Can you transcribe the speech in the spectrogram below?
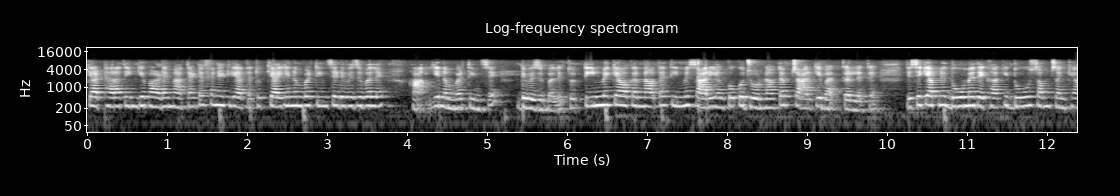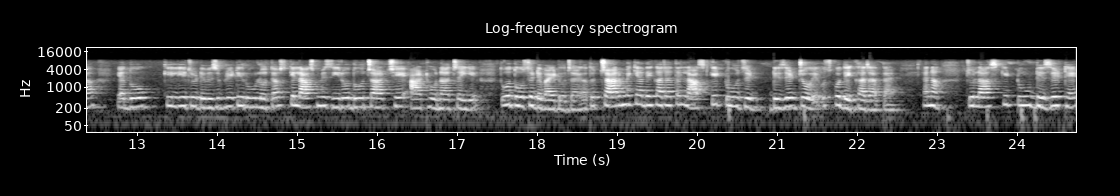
क्या अट्ठारह तीन के पहाड़े में आता है? डेफिनेटली आता है। तो क्या ये नंबर तीन से डिविजिबल है? हाँ ये नंबर तीन से डिविजिबल है। तो तीन में क्या करना होता है? तीन में सारी अंकों को जोड़ना होता है। अब चार की बात कर लेते हैं। जैसे कि आपने दो में देखा कि दो सम संख्या या दो के लिए जो डिविजिबिलिटी रूल होता है, उसके लास्ट में ज़ीरो दो, चार छः आठ होना चाहिए। तो वो दो से डिवाइड हो जाएगा। तो चार में क्या देखा जाता है? लास्ट के टू डिजिट जो है, उसको देखा जाता है है ना? जो लास्ट की टू डिजिट है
